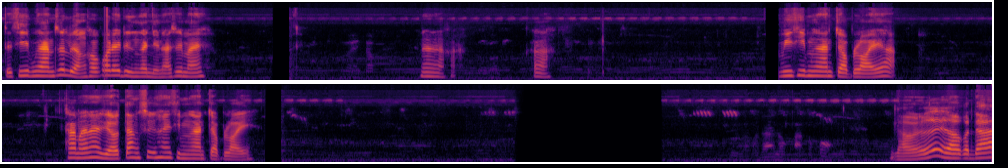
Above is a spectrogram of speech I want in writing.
แต่ทีมงานเสื้อเหลืองเขาก็ได้ดึงกันอยู่นะใช่ไหมนั่นแหละค่ะ ค่ะ มีทีมงานจอบร้อยอะทางนั้นน่ะเดี๋ยวตั้งชื่อให้ทีมงานจอบร้อย เราก็ได้เราปากกระป๋องเราเอ้ยเราก็ได้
